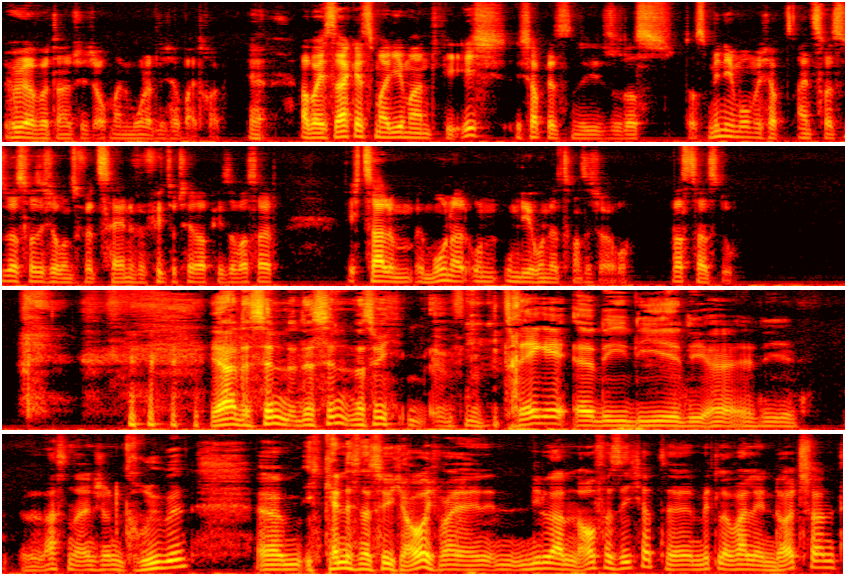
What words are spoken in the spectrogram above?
höher wird dann natürlich auch mein monatlicher Beitrag. Ja. Aber ich sage jetzt mal jemand wie ich, ich habe jetzt so das, das Minimum, ich habe ein, zwei Zusatzversicherungen für Zähne, für Physiotherapie, sowas halt. Ich zahle im, im Monat um, um die 120 Euro. Was zahlst du? Ja, das sind, das sind natürlich äh, Beträge, äh, die, die, die, äh, die lassen einen schon grübeln. Ähm, ich kenne das natürlich auch. Ich war in den Niederlanden auch versichert, mittlerweile in Deutschland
